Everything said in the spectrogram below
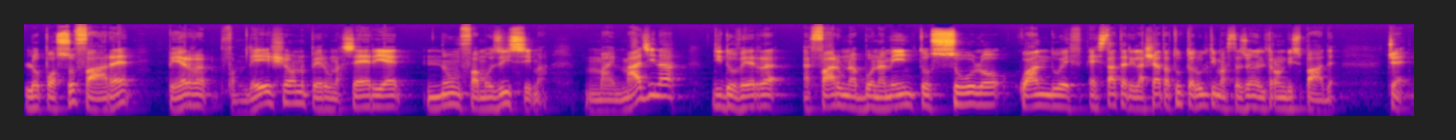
lo posso fare per Foundation, per una serie non famosissima, ma immagina di dover eh, fare un abbonamento solo quando è, è stata rilasciata tutta l'ultima stagione del Trono di Spade. Cioè,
